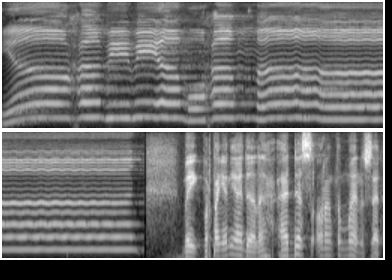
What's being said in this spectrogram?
Ya Habibi ya Muhammad. Baik, pertanyaannya adalah ada seorang teman Ustaz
